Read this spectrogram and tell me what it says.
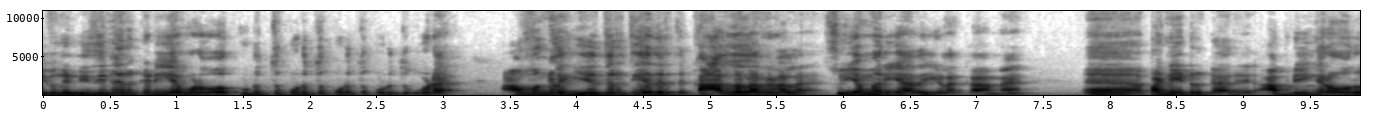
இவங்க நிதி நெருக்கடி எவ்வளவோ கொடுத்து கொடுத்து கொடுத்து கொடுத்து கூட அவங்களை எதிர்த்து எதிர்த்து கால்லெல்லாம் விழலை சுயமரியாதை இழக்காம பண்ணிகிட்டு இருக்காரு அப்படிங்கிற ஒரு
